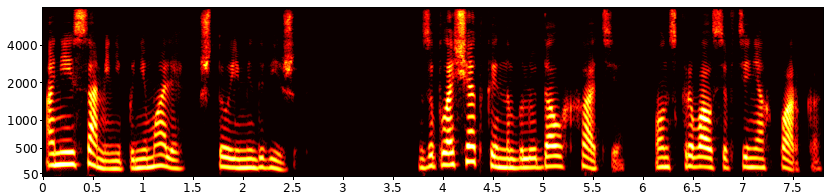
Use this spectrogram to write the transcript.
Они и сами не понимали, что ими движет. За площадкой наблюдал Хати. Он скрывался в тенях парка.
